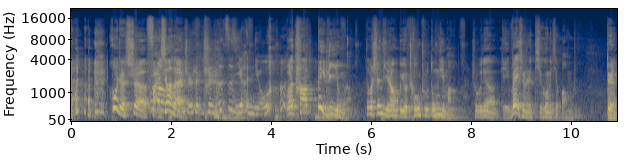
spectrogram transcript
或者是反向的，只是只是自己很牛。不是他被利用了，这不身体上不有抽出东西吗？说不定给外星人提供了一些帮助。对了，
